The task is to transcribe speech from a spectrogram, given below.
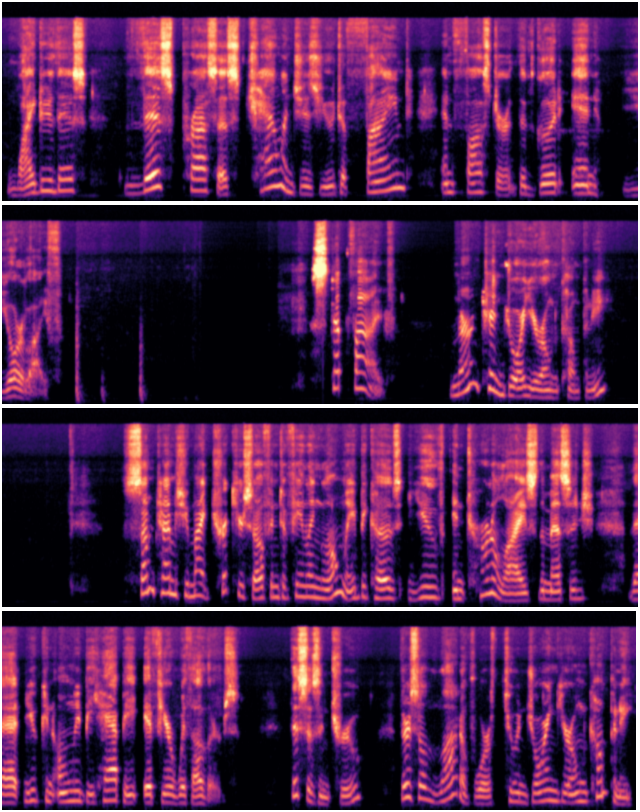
Why do this? This process challenges you to find and foster the good in your life. Step five learn to enjoy your own company Sometimes you might trick yourself into feeling lonely because you've internalized the message that you can only be happy if you're with others. This isn't true. There's a lot of worth to enjoying your own company.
